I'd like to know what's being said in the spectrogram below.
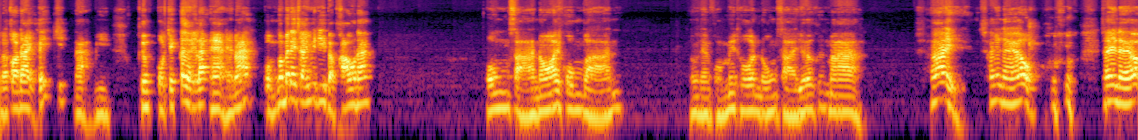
แล้วก็ได้เฮ้ยคิดนะมีเครื่องโปรเจคเตอร์ล้วเห็นไหมผมก็ไม่ได้ใช้วิธีแบบเขานะ องศาน้อยคมหวานแต่ผมไม่ทนองศาเยอะขึ้นมา ใช่ ใช่แล้ว ใช่แล้ว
